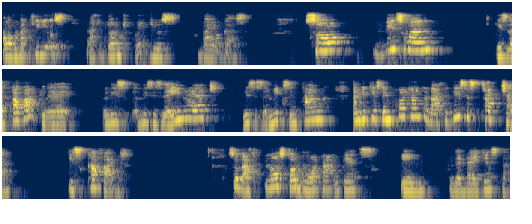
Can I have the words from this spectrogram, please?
of materials that don't produce biogas. So this one is the cover to the this this is the inlet this is a mixing tank and it is important that this structure is covered so that no storm water gets into the digester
